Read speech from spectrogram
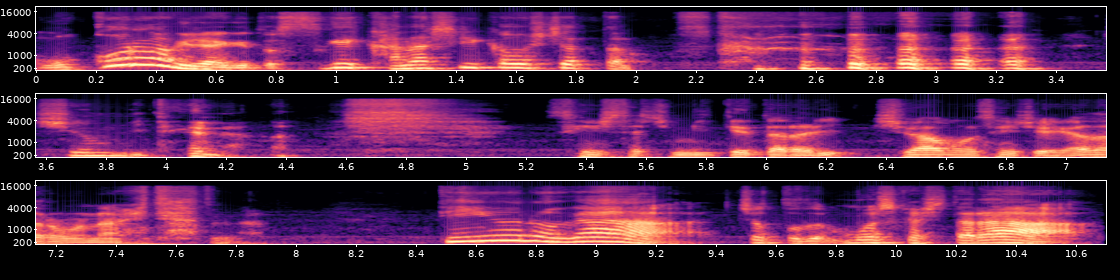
怒るわけじゃないけど、すげえ悲しい顔しちゃったの。シュンみたいな。選手たち見てたら、シュワーボの選手は嫌だろうな、みたいな。っていうのが、ちょっともしかしたら、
